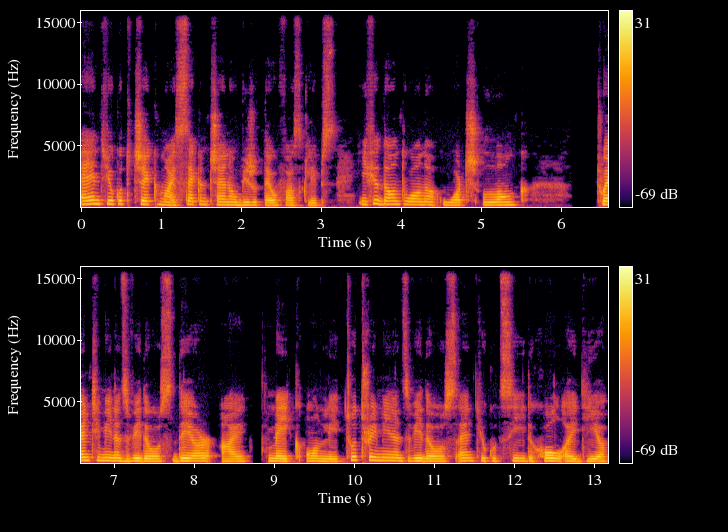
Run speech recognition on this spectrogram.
and you could check my second channel Bijuteo Fast Clips. If you don't want to watch long 20 minutes videos there I make only 2-3 minutes videos and you could see the whole idea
